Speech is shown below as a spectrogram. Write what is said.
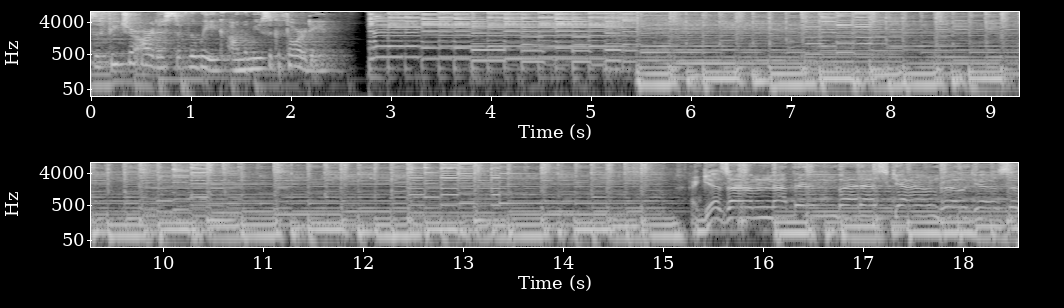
Here's the feature artist of the week on the Music Authority. I guess I'm nothing but a scoundrel, just a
